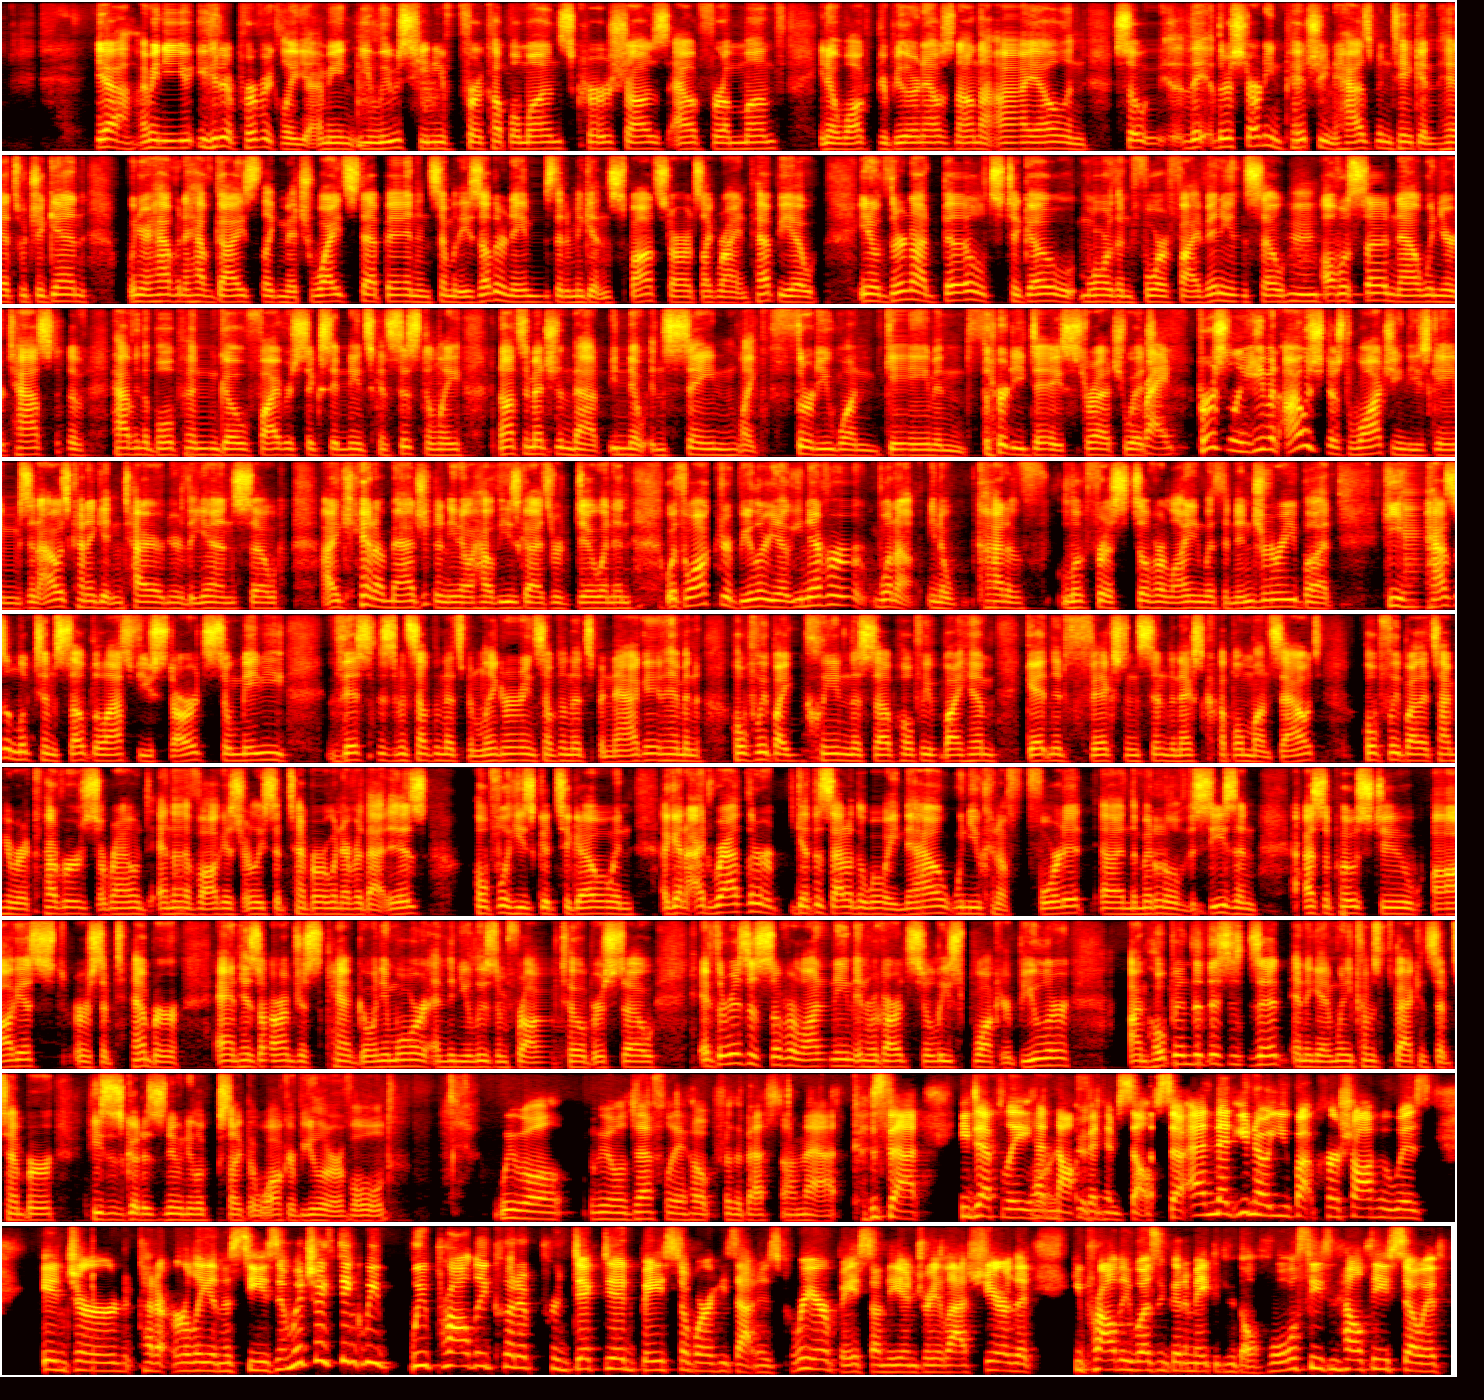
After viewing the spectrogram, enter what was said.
Yeah, I mean, you, you hit it perfectly. I mean, you lose Heaney for a couple months. Kershaw's out for a month. You know, Walker Buehler now is not on the IL, and so they, their starting pitching has been taking hits. Which again, when you're having to have guys like Mitch White step in and some of these other names that have been getting spot starts like Ryan Pepiot, you know, they're not built to go more than four or five innings. So mm-hmm. all of a sudden now, when you're tasked of having the bullpen go five or six innings consistently, not to mention that you know insane like 31 game and 30 day stretch, which right personally, even I was just watching these games and I was kind of getting tired near the end. So I can't imagine, you know, how these guys were doing. And with Walker Buehler, you know, you never want to, you know, kind of look for a silver lining with an injury, but he hasn't looked himself the last few starts. So maybe this has been something that's been lingering, something that's been nagging him. And hopefully by cleaning this up, hopefully by him getting it fixed and send the next couple months out, hopefully by the time he recovers around end of August, early September, whenever that is, hopefully he's good to go. And again, I'd rather get this out of the way now when you can afford it uh, in the middle of the season, as opposed to August or September and his arm just can't go anymore, and then you lose him for October. So if there is a silver lining in regards to at least Walker Buehler, I'm hoping that this is it. And again, when he comes back in September, he's as good as new and he looks like the Walker Buehler of old. we will we will definitely hope for the best on that because that he definitely had right. not been himself. So and then you know you've got Kershaw who was injured kind of early in the season, which I think we we probably could have predicted based on where he's at in his career, based on the injury last year, that he probably wasn't going to make it through the whole season healthy. So if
